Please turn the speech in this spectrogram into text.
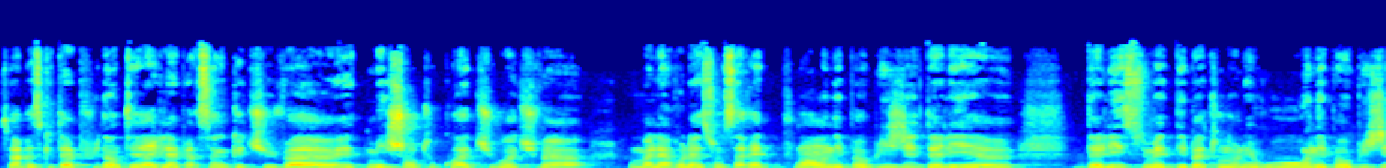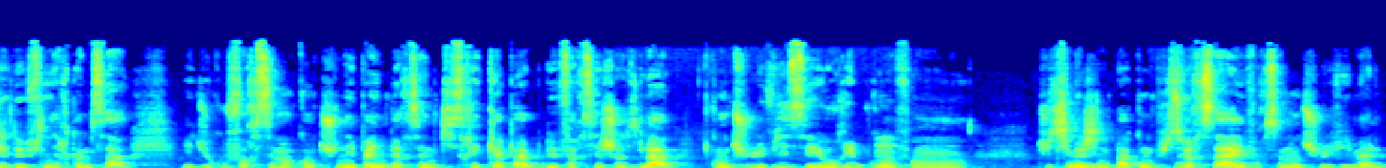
c'est pas parce que t'as plus d'intérêt avec la personne que tu vas euh, être méchante ou quoi, tu vois, tu vas, bon bah la relation s'arrête, point, on n'est pas obligé d'aller, euh, d'aller se mettre des bâtons dans les roues, on n'est pas obligé de finir comme ça et du coup, forcément, quand tu n'es pas une personne qui serait capable de faire ces choses-là, quand tu le vis, c'est horrible, quoi. Mm. Enfin, tu t'imagines pas qu'on puisse Ouais. faire ça et forcément, tu le vis mal.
